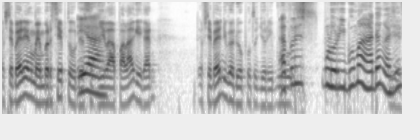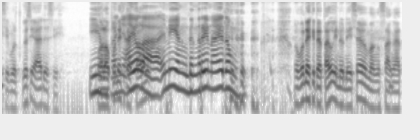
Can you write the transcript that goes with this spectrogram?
FC Bayern yang membership tuh udah Iya. segila apa lagi kan? FC Bayern juga 27 ribu. At least 10 ribu mah ada nggak Iya sih? sih menurut gue sih ada sih. Iya Walaupun ya makanya kita ayolah ini yang dengerin ayo dong. Walaupun ya kita tahu Indonesia memang sangat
